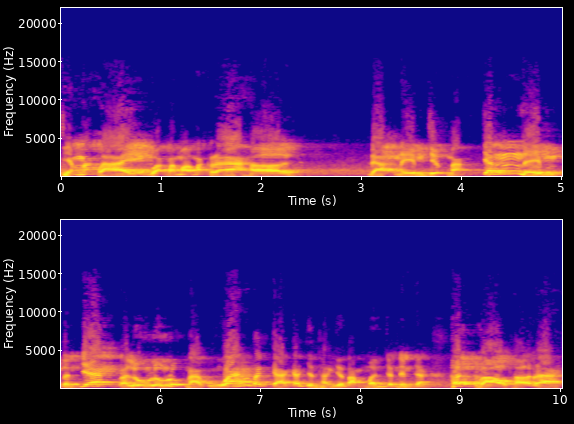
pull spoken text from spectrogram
Nhắm mắt lại, hoặc là mở mắt ra, hờ. Đặt niệm trước mặt. Chánh niệm tỉnh giác là luôn luôn lúc nào cũng quán tất cả các trên thân và tâm mình. Chánh niệm giác hít vào, thở ra.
